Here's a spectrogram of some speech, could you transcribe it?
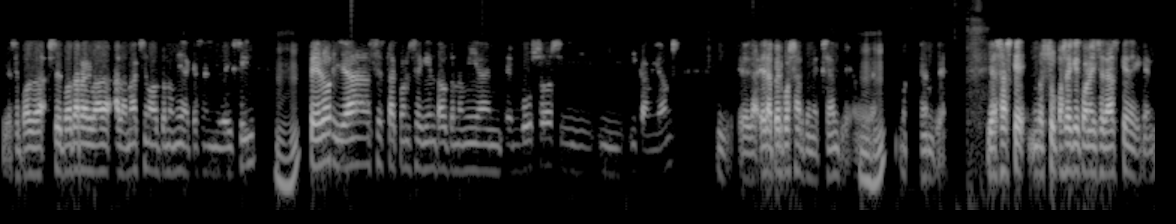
que se pot, se pot arribar a la màxima autonomia, que és el nivell 5, uh -huh. però ja s'està aconseguint autonomia en, en busos i, i, i camions era, era per posar-te un exemple. Uh -huh. un exemple. Ja saps que, no suposa que coneixeràs que, que, en,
